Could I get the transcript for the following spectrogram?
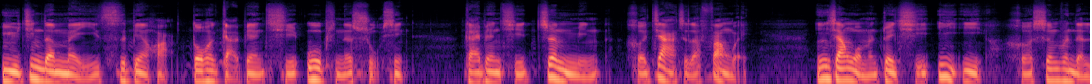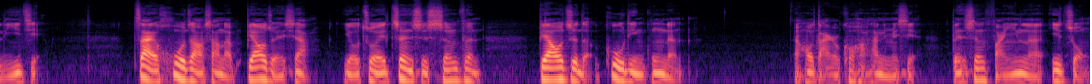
语境的每一次变化都会改变其物品的属性。改变其证明和价值的范围，影响我们对其意义和身份的理解。在护照上的标准下有作为正式身份标志的固定功能，然后打个括号，它里面写本身反映了一种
